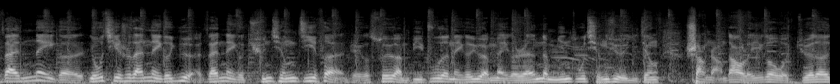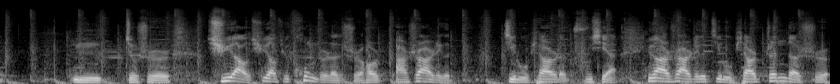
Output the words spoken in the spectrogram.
在那个，尤其是在那个月，在那个群情激愤、这个虽远必诛的那个月，每个人的民族情绪已经上涨到了一个我觉得嗯，就是需要需要去控制的时候，二十二这个纪录片的出现，因为二十二这个纪录片真的是，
